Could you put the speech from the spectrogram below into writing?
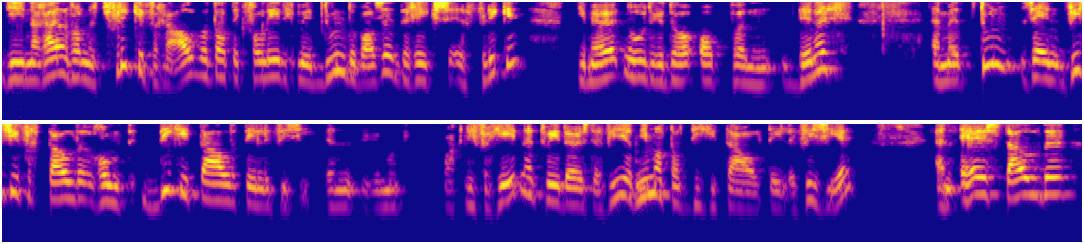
die naar aanleiding van het Flikken-verhaal, wat dat ik volledig mee doende was, de reeks eh, Flikken, die mij uitnodigde op een dinner, en mij toen zijn visie vertelde rond digitale televisie. En je moet, mag niet vergeten, in 2004, niemand had digitale televisie. Hè? En hij stelde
